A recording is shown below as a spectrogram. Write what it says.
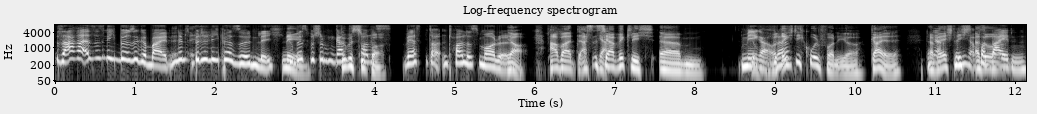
Sarah, es ist nicht böse gemeint. Nimm's bitte nicht persönlich. Nee, du bist bestimmt ein du ganz bist super. tolles, wärst ein, to- ein tolles Model. Ja, aber das ist ja, Ja. wirklich ähm, Mega, oder? richtig cool von ihr. Geil. Da wäre Ja, ich nicht, auch also, von beiden.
